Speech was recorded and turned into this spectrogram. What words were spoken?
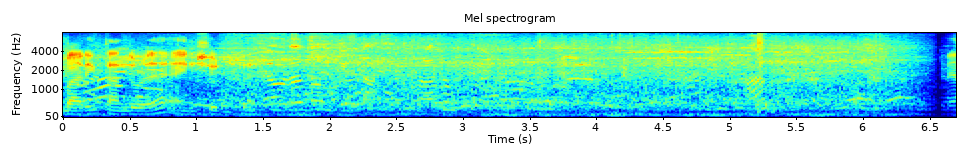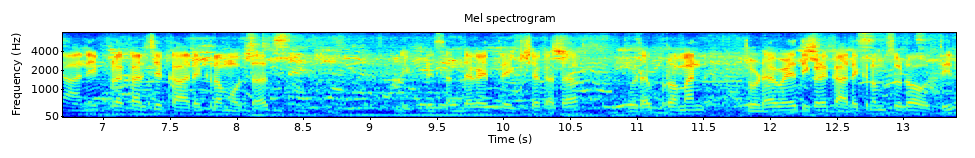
बारीक तांदूळ आहे ऐंशी रुपये. इकडे अनेक प्रकारचे कार्यक्रम होतात. इकडे संध्याकाळी प्रेक्षक आता थोड्या प्रमाण थोड्या वेळेत इकडे कार्यक्रम सुरू होतील.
